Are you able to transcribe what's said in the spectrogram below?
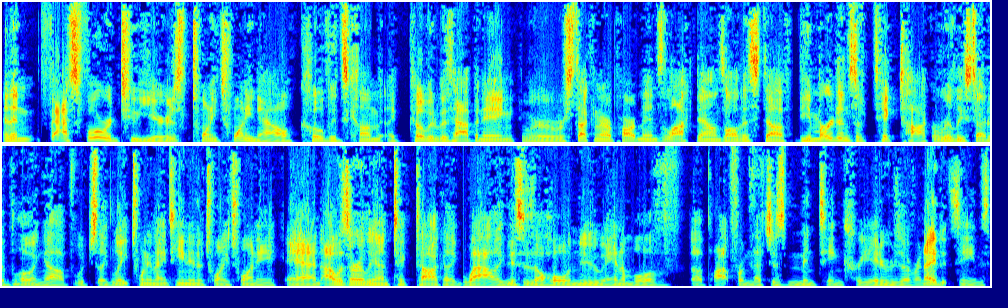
And then fast forward two years, 2020 now, COVID's come, like COVID was happening. We're, we're stuck in our apartments, lockdowns, all this stuff stuff, the emergence of TikTok really started blowing up, which like late 2019 into 2020. And I was early on TikTok, like, wow, like this is a whole new animal of a platform that's just minting creators overnight, it seems.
